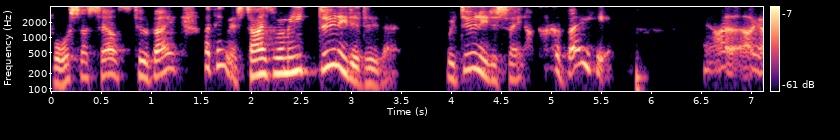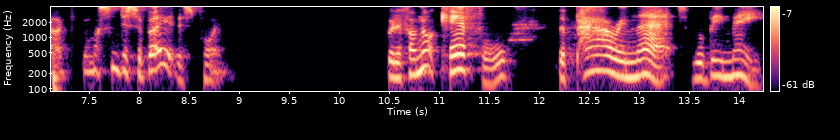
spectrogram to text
force ourselves to obey? I think there's times when we do need to do that. We do need to say, I've got to obey here. I, I, I mustn't disobey at this point. But if I'm not careful, the power in that will be me,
